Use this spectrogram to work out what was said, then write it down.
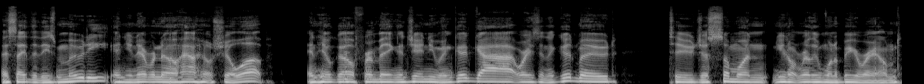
They say that he's moody and you never know how he'll show up. And he'll go from being a genuine good guy or he's in a good mood to just someone you don't really want to be around.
